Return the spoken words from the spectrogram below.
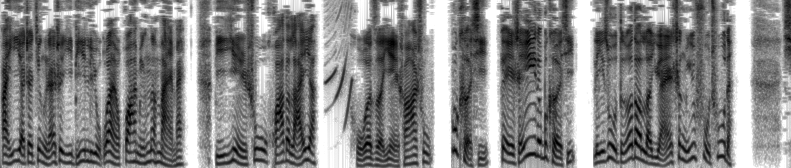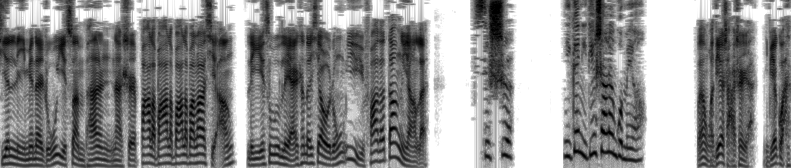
哎呀，这竟然是一笔柳暗花明的买卖，比印书划得来呀！活字印刷术不可惜，给谁都不可惜。李素得到了远胜于付出的。心里面的如意算盘那是巴拉巴拉巴拉巴拉响，李素脸上的笑容愈发的荡漾了。此事，你跟你爹商量过没有？关我爹啥事啊？你别管，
